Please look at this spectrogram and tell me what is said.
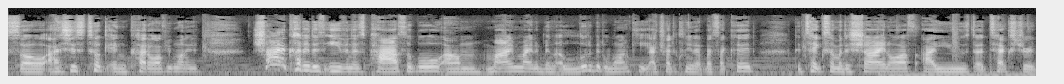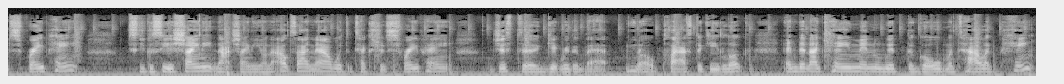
So i just took and cut off. You want to try to cut it as even as possible. Um mine might have been a little bit wonky. I tried to clean it up best i could. To take some of the shine off i used a textured spray paint so you can see it's shiny, not shiny on the outside now with the textured spray paint, just to get rid of that, you know, plasticky look. And then I came in with the gold metallic paint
